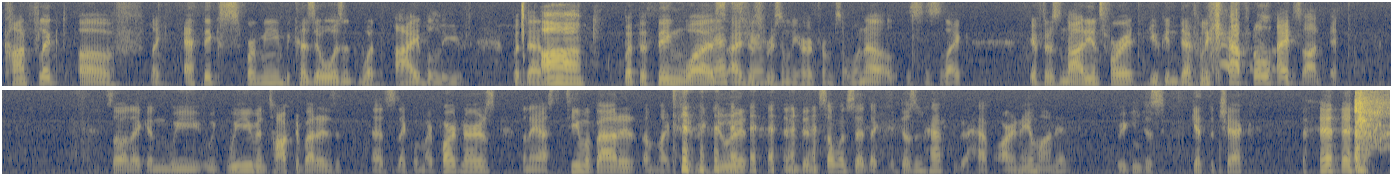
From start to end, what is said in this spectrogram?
conflict of like ethics for me because it wasn't what I believed but that uh but the thing was, That's I just true. recently heard from someone else. This is like, if there's an audience for it, you can definitely capitalize on it. So like, and we we, we even talked about it as as like with my partners. Then I asked the team about it. I'm like, should we do it? and then someone said like, it doesn't have to have our name on it. We can just get the check.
